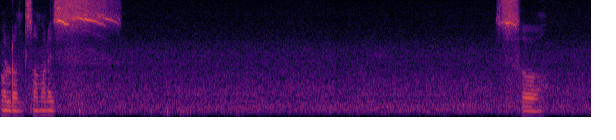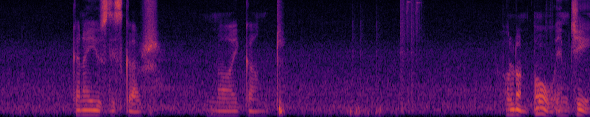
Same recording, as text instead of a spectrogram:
Hold on someone is so can I use this car? No I can't hold on. Oh MG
